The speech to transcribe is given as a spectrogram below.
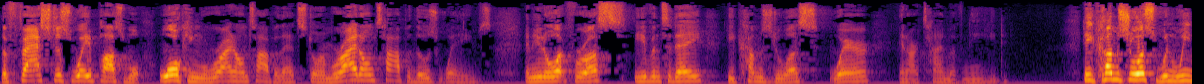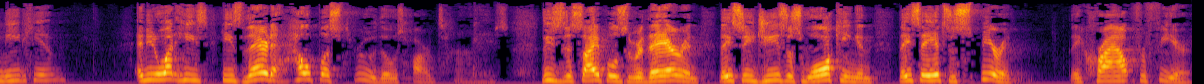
the fastest way possible, walking right on top of that storm, right on top of those waves. And you know what? For us, even today, he comes to us where? In our time of need. He comes to us when we need Him. And you know what? He's, he's there to help us through those hard times. These disciples were there and they see Jesus walking and they say it's a spirit. They cry out for fear.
